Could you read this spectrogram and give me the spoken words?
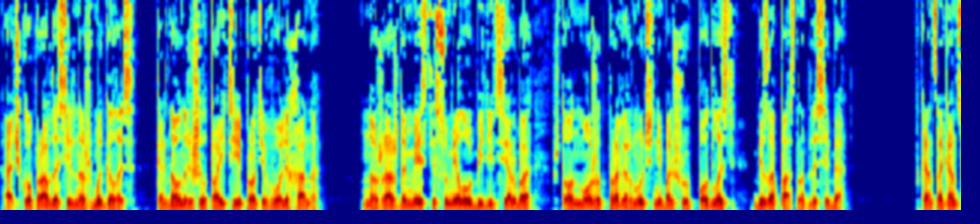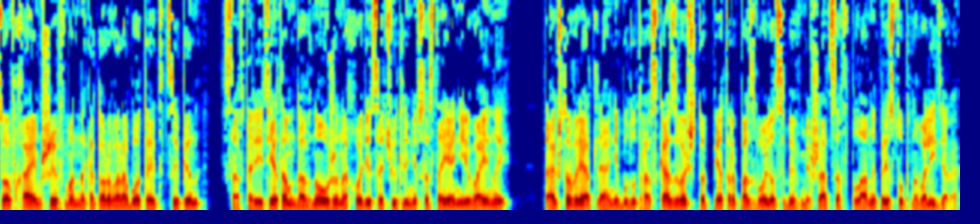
Очко, правда, сильно жмыгалось, когда он решил пойти против воли хана, но жажда мести сумела убедить серба, что он может провернуть небольшую подлость безопасно для себя. В конце концов, Хайм Шифман, на которого работает Цыпин, с авторитетом давно уже находится чуть ли не в состоянии войны, так что вряд ли они будут рассказывать, что Петр позволил себе вмешаться в планы преступного лидера.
